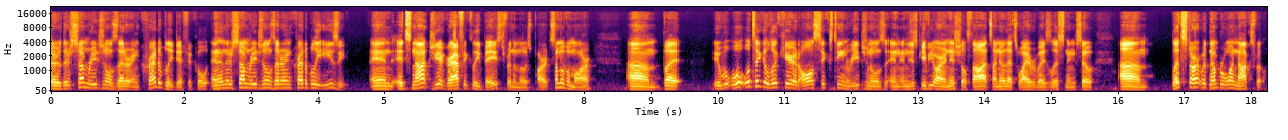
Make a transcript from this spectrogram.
or there's some regionals that are incredibly difficult, and then there's some regionals that are incredibly easy. And it's not geographically based for the most part. Some of them are, um, but it, we'll, we'll we'll take a look here at all 16 regionals and, and just give you our initial thoughts. I know that's why everybody's listening. So um, let's start with number one, Knoxville.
